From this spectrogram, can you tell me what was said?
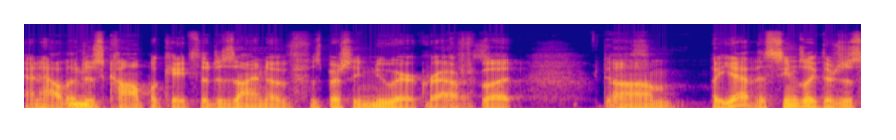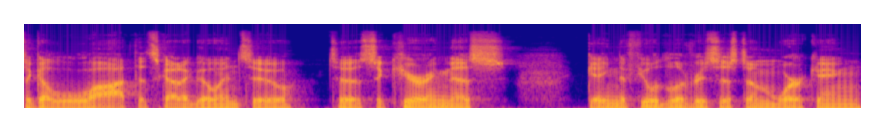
and how that mm-hmm. just complicates the design of especially new aircraft, but. Um, but yeah, this seems like there's just like a lot that's got to go into to securing this, getting the fuel delivery system working,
